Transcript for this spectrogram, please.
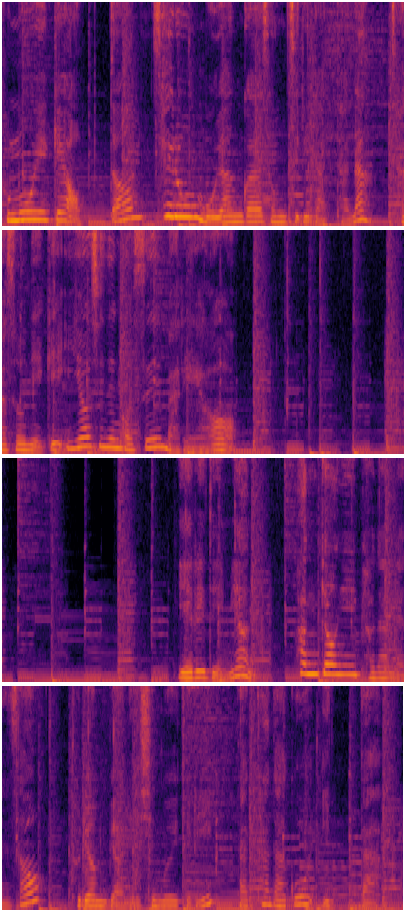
부모에게 없던 새로운 모양과 성질이 나타나 자손에게 이어지는 것을 말해요. 예를 들면 환경이 변하면서 돌연변이 식물들이 나타나고 있다.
